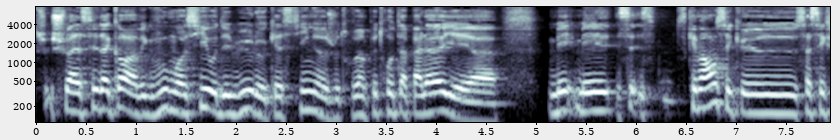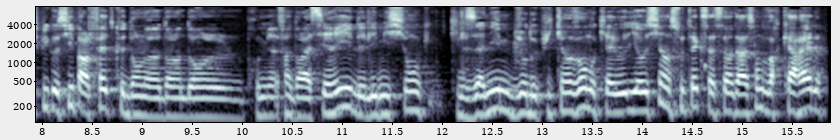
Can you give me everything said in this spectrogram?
je, suis assez d'accord avec vous. Moi aussi, au début, le casting, je le trouvais un peu trop tape à l'œil et mais, mais ce qui est marrant, c'est que ça s'explique aussi par le fait que dans, le, dans, dans, le premier, enfin dans la série, l'émission qu'ils animent dure depuis 15 ans. Donc il y a, aussi un sous-texte assez intéressant de voir Carell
